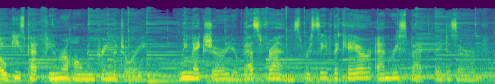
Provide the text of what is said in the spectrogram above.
Oakey's Pet Funeral Home and Crematory. We make sure your best friends receive the care and respect they deserve.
